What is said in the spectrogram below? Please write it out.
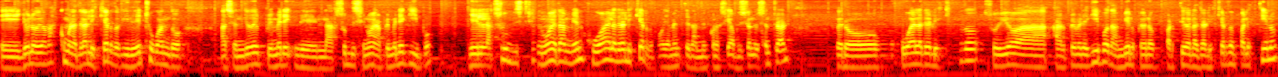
eh, yo lo veo más como lateral izquierdo. Y de hecho cuando ascendió del primer, de la sub-19 al primer equipo, y en la sub-19 también jugaba de lateral izquierdo. Obviamente también conocía la posición de central, pero jugaba de lateral izquierdo, subió al primer equipo, también los primeros partidos de lateral izquierdo en Palestino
